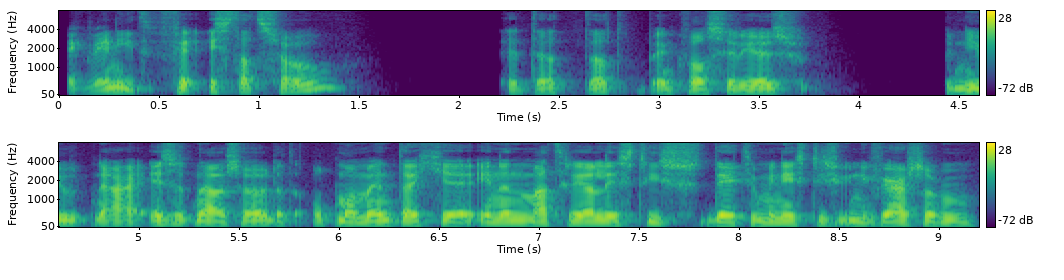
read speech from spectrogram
ik weet niet, is dat zo? Dat, dat ben ik wel serieus benieuwd naar. Is het nou zo dat op het moment dat je in een materialistisch, deterministisch universum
